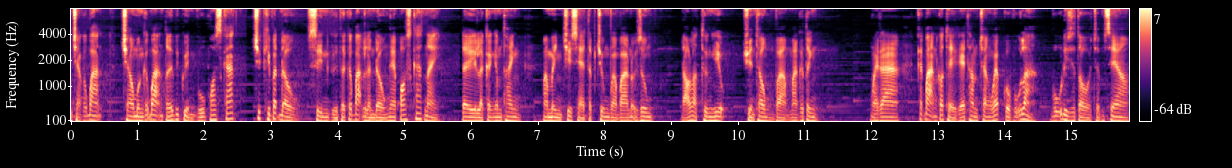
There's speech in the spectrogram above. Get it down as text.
chào các bạn, chào mừng các bạn tới với quyền Vũ Podcast. Trước khi bắt đầu, xin gửi tới các bạn lần đầu nghe podcast này. Đây là kênh âm thanh mà mình chia sẻ tập trung vào ba nội dung, đó là thương hiệu, truyền thông và marketing. Ngoài ra, các bạn có thể ghé thăm trang web của Vũ là vudigital.co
